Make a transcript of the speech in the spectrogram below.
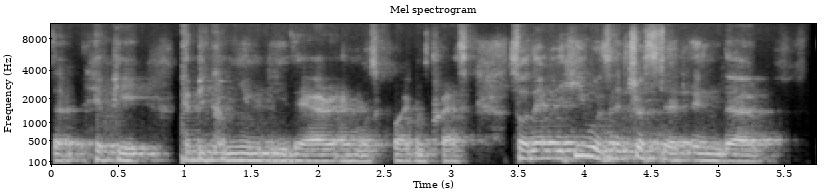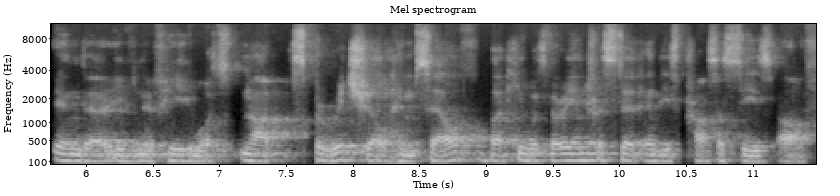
the hippie hippie community there, and was quite impressed. So that he was interested in the in the even if he was not spiritual himself, but he was very interested in these processes of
